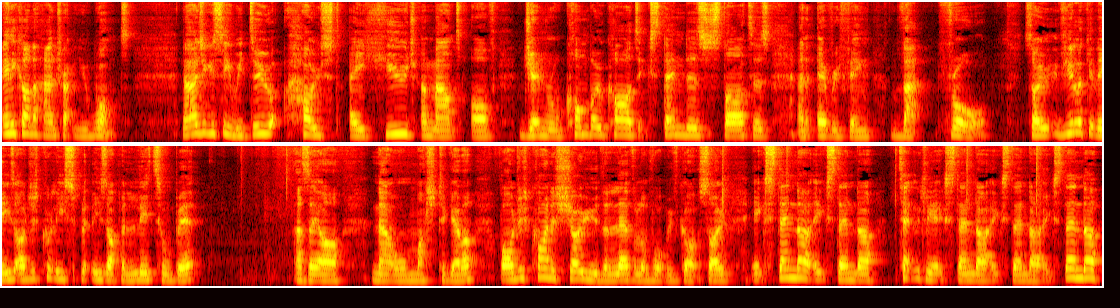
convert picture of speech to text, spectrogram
any kind of hand trap you want. Now, as you can see, we do host a huge amount of general combo cards, extenders, starters, and everything that for. So if you look at these, I'll just quickly split these up a little bit as they are now all mushed together. But I'll just kind of show you the level of what we've got. So extender, extender, technically extender, extender, extender,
